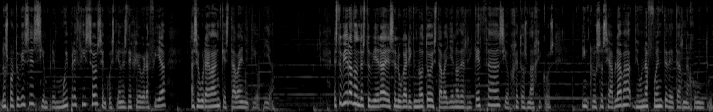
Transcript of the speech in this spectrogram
Los portugueses, siempre muy precisos en cuestiones de geografía, aseguraban que estaba en Etiopía. Estuviera donde estuviera, ese lugar ignoto estaba lleno de riquezas y objetos mágicos. Incluso se hablaba de una fuente de eterna juventud.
